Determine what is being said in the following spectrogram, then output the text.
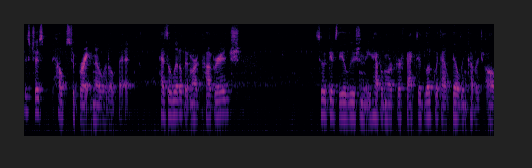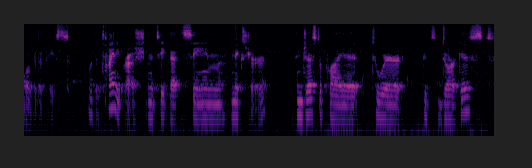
This just helps to brighten a little bit. Has a little bit more coverage, so it gives the illusion that you have a more perfected look without building coverage all over the face. With a tiny brush, I'm going to take that same mixture and just apply it to where it's darkest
